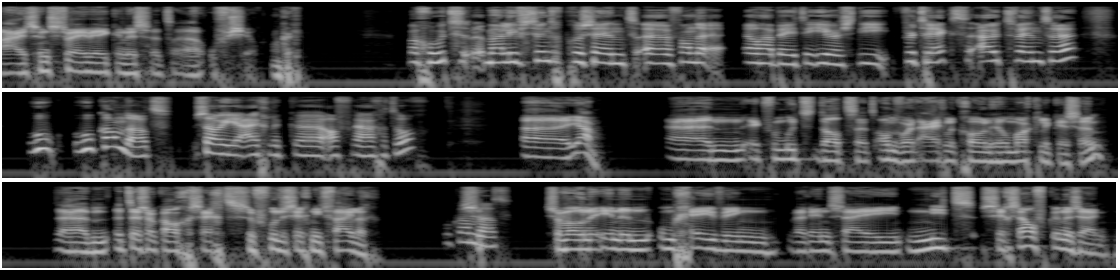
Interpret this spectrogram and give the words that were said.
Maar sinds twee weken is het uh, officieel. Oké. Maar goed, maar liefst 20% uh, van de LHBTI'ers die vertrekt uit Twente. Hoe, hoe kan dat? Zou je je eigenlijk uh, afvragen, toch? Uh, ja. En ik vermoed dat het antwoord eigenlijk gewoon heel makkelijk is. Hè? Um, het is ook al gezegd, ze voelen zich niet veilig. Hoe kan ze, dat? Ze wonen in een omgeving waarin zij niet zichzelf kunnen zijn.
